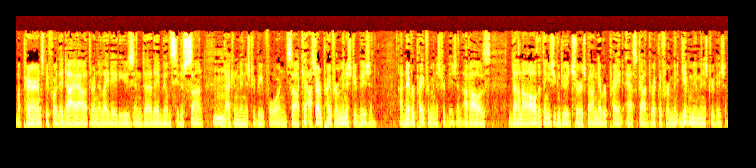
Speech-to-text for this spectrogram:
My parents, before they die out, they're in their late 80s, and uh, they'd be able to see their son Mm. back in ministry before. And so I, ca- I started praying for ministry vision. I'd never prayed for ministry vision. I'd always done all the things you can do at church, but I never prayed, asked God directly for a, min- give me a ministry vision.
